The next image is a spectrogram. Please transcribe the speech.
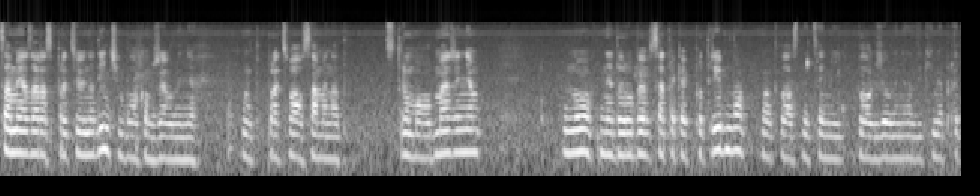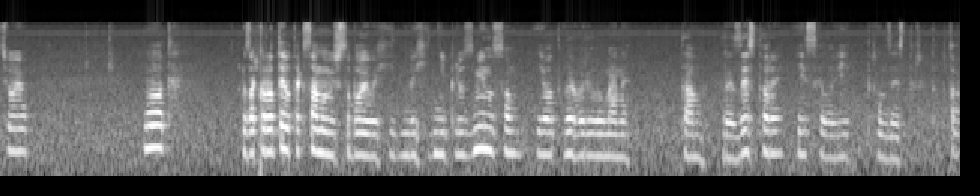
Саме я зараз працюю над іншим блоком живлення. Працював саме над струмообмеженням. Ну, не доробив все так, як потрібно. От, власне, це мій блок живлення, над яким я працюю. Ну от, Закоротив так само між собою вихід- вихідні плюс з мінусом. І от вигоріли у мене там резистори і силові транзистори. Тобто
